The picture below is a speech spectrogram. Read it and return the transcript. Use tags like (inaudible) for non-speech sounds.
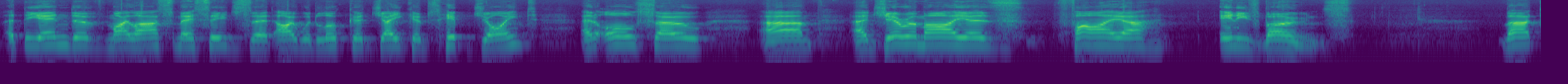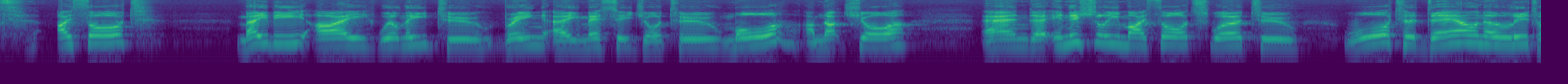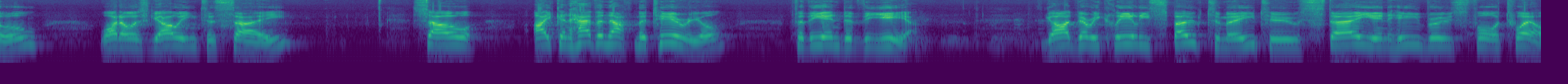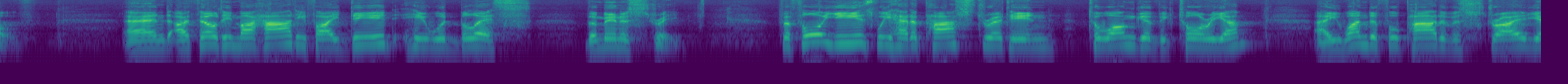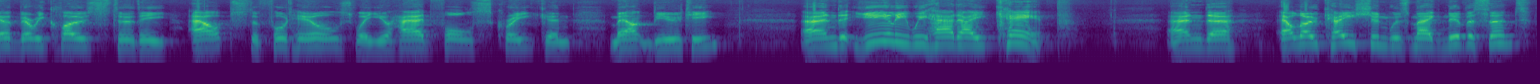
at the end of my last message that I would look at Jacob's hip joint and also um, uh, Jeremiah's fire in his bones. But I thought maybe I will need to bring a message or two more. I'm not sure. And uh, initially, my thoughts were to water down a little what I was going to say so I can have enough material for the end of the year. God very clearly spoke to me to stay in Hebrews 4:12. And I felt in my heart if I did, he would bless the ministry. For 4 years we had a pastorate in Tawonga, Victoria, a wonderful part of Australia, very close to the Alps, the foothills where you had Falls Creek and Mount Beauty. And yearly we had a camp. And uh, our location was magnificent.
